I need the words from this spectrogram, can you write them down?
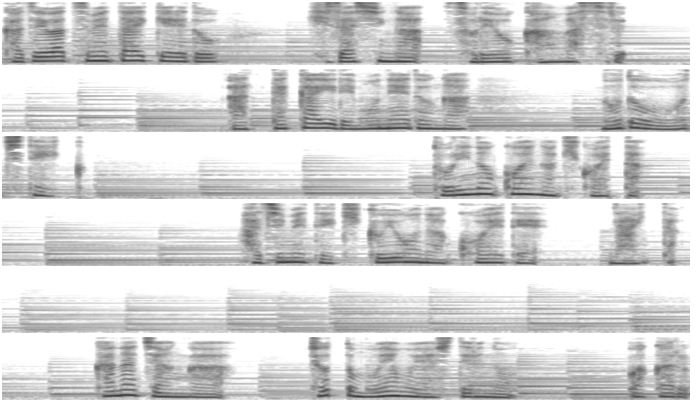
風は冷たいけれど日差しがそれを緩和する。あったかいレモネードが喉を落ちていく。鳥の声が聞こえた。初めて聞くような声で泣いた。かなちゃんがちょっともやもやしてるのわかる。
